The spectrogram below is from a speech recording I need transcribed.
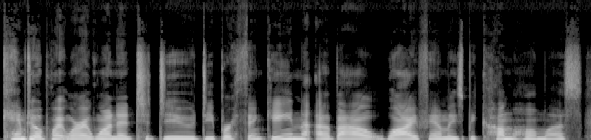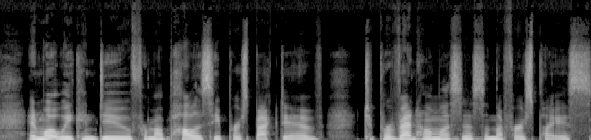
came to a point where I wanted to do deeper thinking about why families become homeless and what we can do from a policy perspective to prevent homelessness in the first place.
